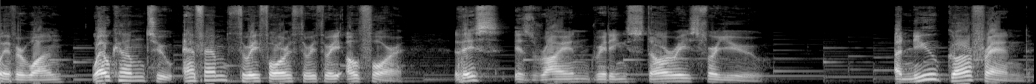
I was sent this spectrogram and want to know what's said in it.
everyone, welcome to FM 343304. This is Ryan reading stories for you. A new girlfriend.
